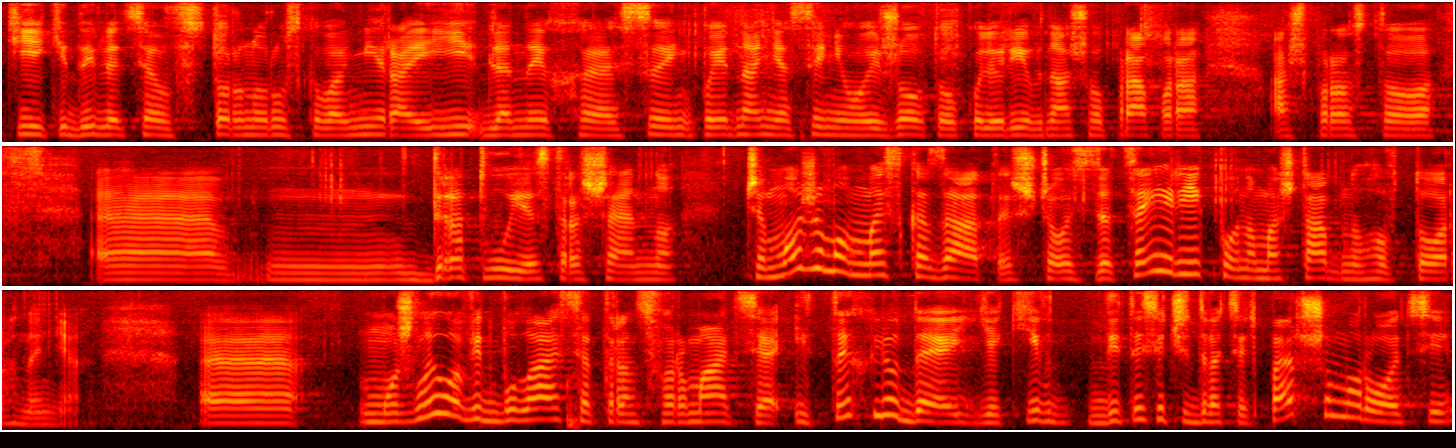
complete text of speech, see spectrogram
ті, які дивляться в сторону руського міра, і для них е, синь поєднання синього і жовтого кольорів нашого прапора аж просто е, дратує страшенно. Чи можемо ми сказати, що ось за цей рік повномасштабного вторгнення? Е, Можливо, відбулася трансформація і тих людей, які в 2021 році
